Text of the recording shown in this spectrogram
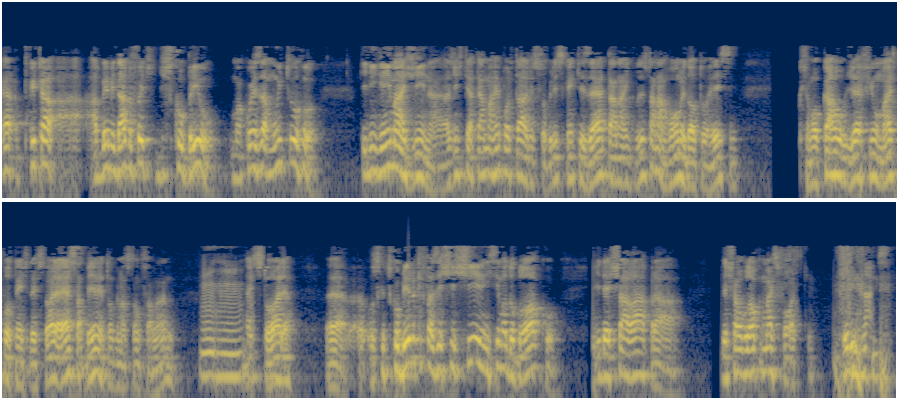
era porque a, a BMW foi descobriu uma coisa muito que ninguém imagina. A gente tem até uma reportagem sobre isso, quem quiser, tá na, inclusive está na home do Auto Racing, que chamou o carro de F1 mais potente da história, é essa Benetton que nós estamos falando, uhum. a história. É, os que descobriram que fazer xixi em cima do bloco e deixar lá para deixar o bloco mais forte.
